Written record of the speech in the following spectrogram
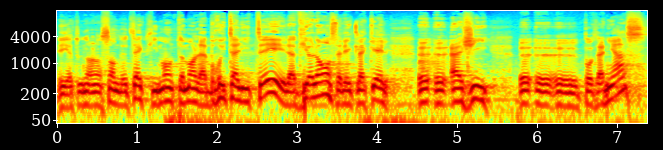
et il y a tout dans l'ensemble de textes qui montrent notamment la brutalité et la violence avec laquelle euh, euh, agit euh, Pausanias,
